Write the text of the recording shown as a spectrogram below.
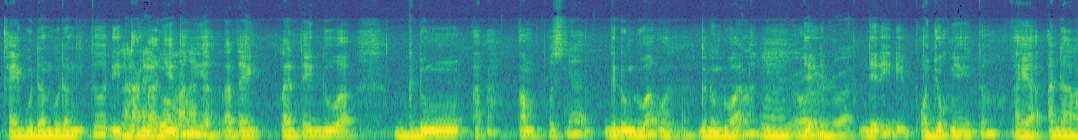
Kayak gudang-gudang gitu di Lantai tangganya itu ya lantai lantai dua. Gedung apa? Kampusnya gedung dua nggak salah. Gedung dua lah. Hmm. Oh, jadi dua. jadi di pojoknya itu kayak ada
